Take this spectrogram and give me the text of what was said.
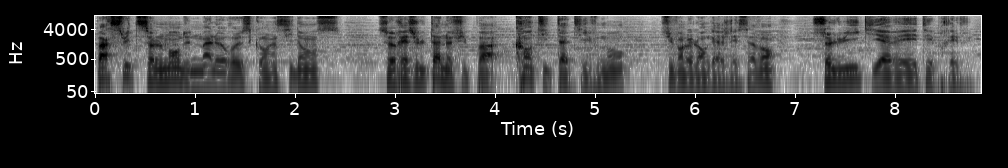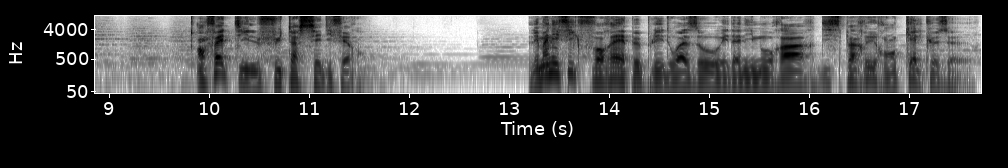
Par suite seulement d'une malheureuse coïncidence, ce résultat ne fut pas quantitativement, suivant le langage des savants, celui qui avait été prévu. En fait, il fut assez différent. Les magnifiques forêts peuplées d'oiseaux et d'animaux rares disparurent en quelques heures,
